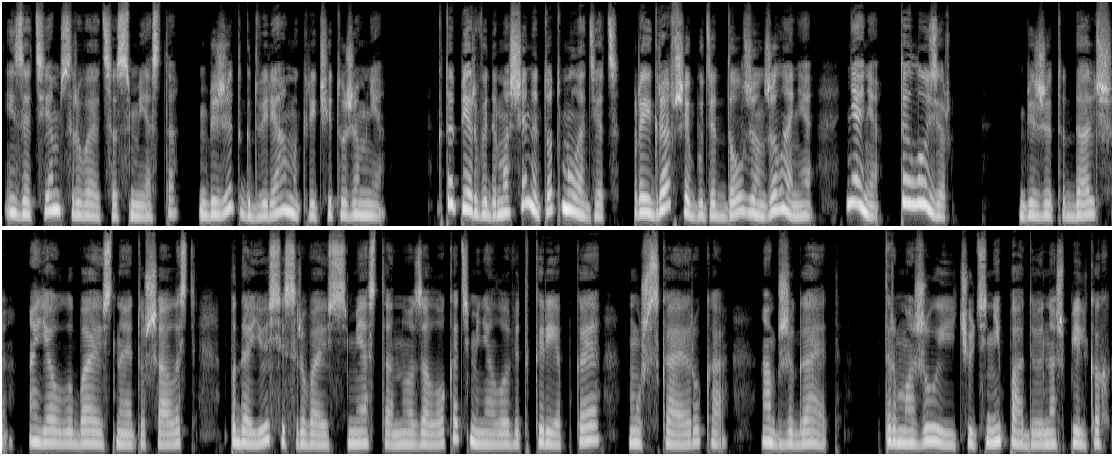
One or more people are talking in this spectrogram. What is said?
и затем срывается с места, бежит к дверям и кричит уже мне. «Кто первый до машины, тот молодец. Проигравший будет должен желание. Няня, ты лузер!» Бежит дальше, а я улыбаюсь на эту шалость, подаюсь и срываюсь с места, но за локоть меня ловит крепкая мужская рука, обжигает. Торможу и чуть не падаю на шпильках,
